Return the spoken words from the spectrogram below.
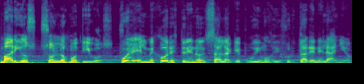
Varios son los motivos. Fue el mejor estreno en sala que pudimos disfrutar en el año.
